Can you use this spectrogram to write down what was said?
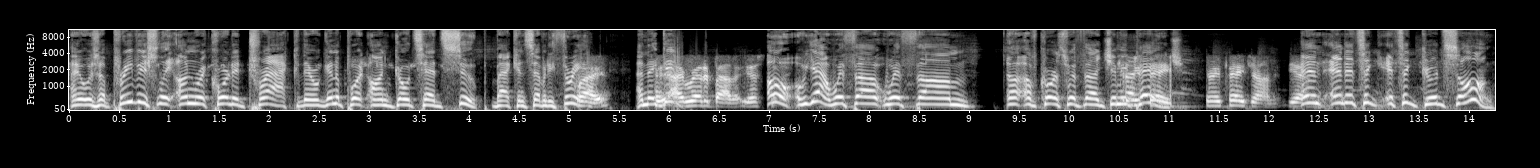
and it was a previously unrecorded track they were going to put on Goat's Head Soup back in '73. Right. And they did. I read about it yesterday. oh, oh, yeah, with uh, with um, uh, of course with uh, Jimmy Page. Jimmy Page on it. Yeah. And and it's a it's a good song.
